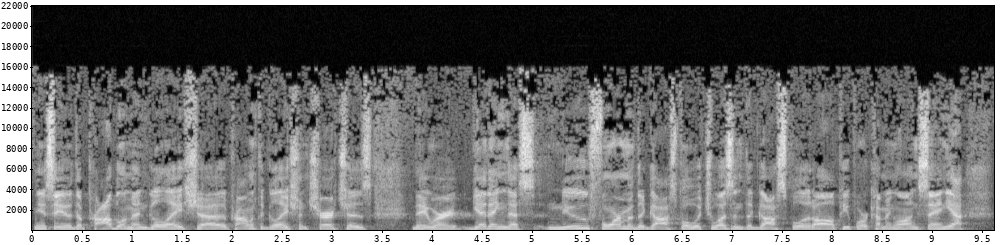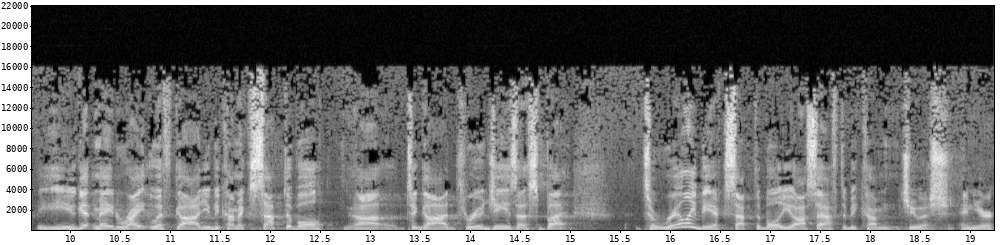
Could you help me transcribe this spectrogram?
You see, the problem in Galatia, the problem with the Galatian church is they were getting this new form of the gospel, which wasn't the gospel at all. People were coming along saying, yeah, you get made right with God, you become acceptable uh, to God through Jesus, but to really be acceptable, you also have to become Jewish in your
